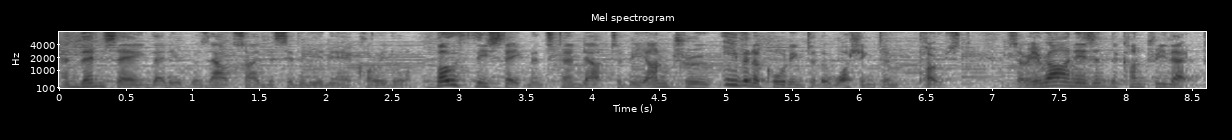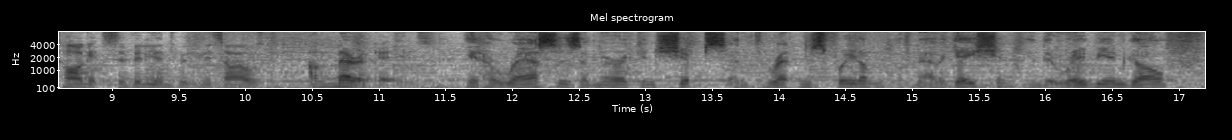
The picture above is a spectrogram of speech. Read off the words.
and then saying that it was outside the civilian air corridor. Both these statements turned out to be untrue, even according to the Washington Post. So Iran isn't the country that targets civilians with missiles, America is. It harasses American ships and threatens freedom of navigation in the Arabian Gulf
